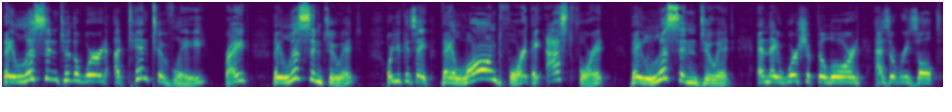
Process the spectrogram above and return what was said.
They listened to the word attentively, right? They listened to it, or you could say they longed for it. They asked for it. They listened to it and they worshiped the Lord as a result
